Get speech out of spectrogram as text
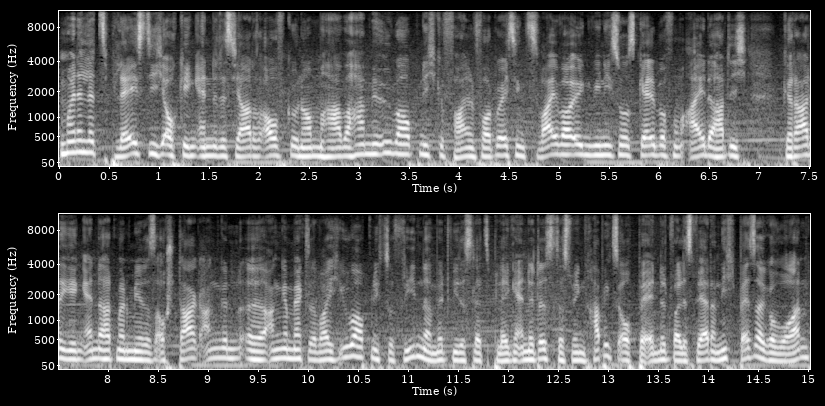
Meine Let's Plays, die ich auch gegen Ende des Jahres aufgenommen habe, haben mir überhaupt nicht gefallen. Ford Racing 2 war irgendwie nicht so das Gelbe vom Ei. Da hatte ich, gerade gegen Ende hat man mir das auch stark ange, äh, angemerkt. Da war ich überhaupt nicht zufrieden damit, wie das Let's Play geendet ist. Deswegen habe ich es auch beendet, weil es wäre dann nicht besser geworden.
